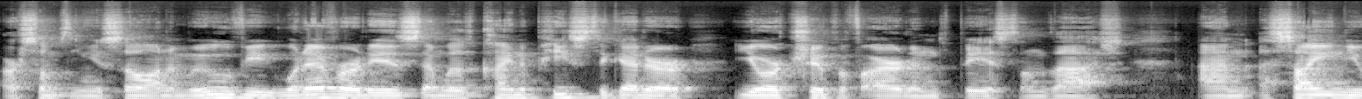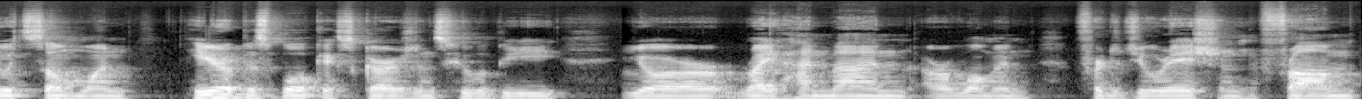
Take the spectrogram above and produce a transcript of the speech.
or something you saw in a movie, whatever it is, and we'll kind of piece together your trip of Ireland based on that and assign you with someone here at Bespoke Excursions who will be your right hand man or woman for the duration from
